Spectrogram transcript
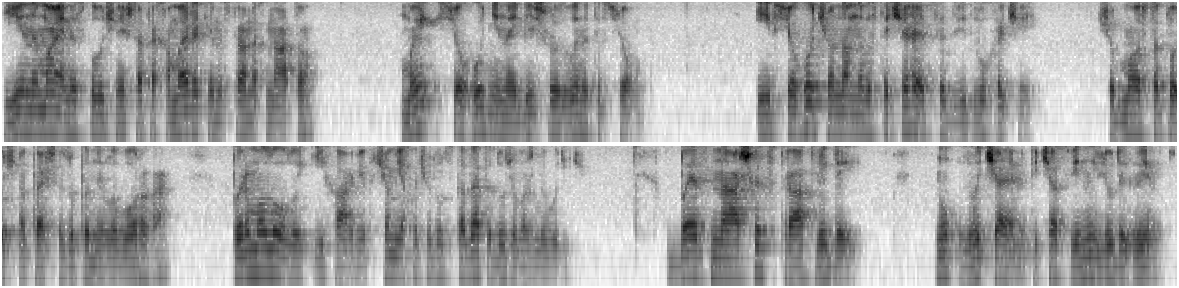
Її немає ні в Сполучених Штатах Америки, ні в странах НАТО. Ми сьогодні найбільш розвинуті в цьому. І всього, чого нам не вистачає, це дві двох речей. Щоб ми остаточно перше зупинили ворога, перемололи їх армію. Причому я хочу тут сказати дуже важливу річ: без наших втрат людей. Ну, звичайно, під час війни люди гинуть.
